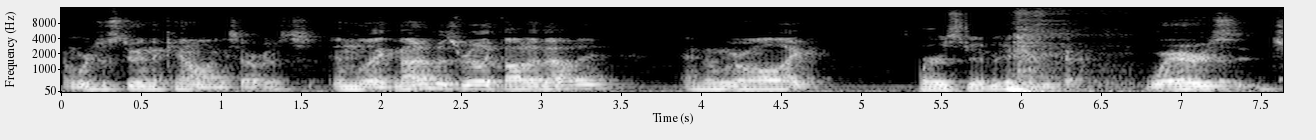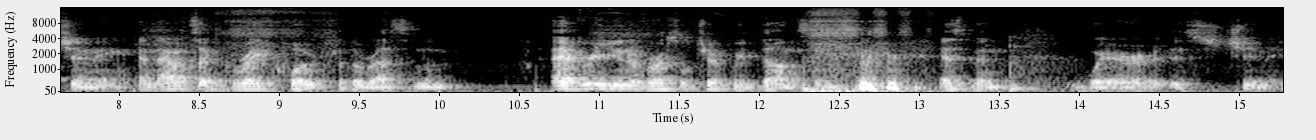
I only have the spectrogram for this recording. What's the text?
and we're just doing the candlelighting service. And like none of us really thought about it. And then we were all like, Where's Jimmy? Where's Jimmy? And that was a great quote for the rest of the every Universal trip we've done since then has been Where is Jimmy?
